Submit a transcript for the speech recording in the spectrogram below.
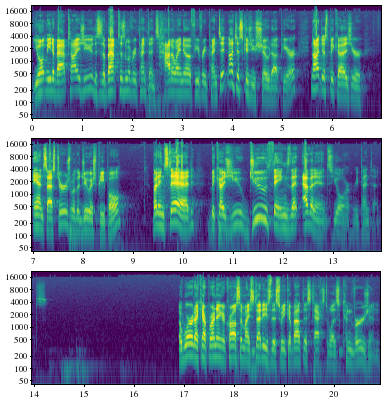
You want me to baptize you? This is a baptism of repentance. How do I know if you've repented? Not just because you showed up here, not just because your ancestors were the Jewish people, but instead because you do things that evidence your repentance. A word I kept running across in my studies this week about this text was conversion.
